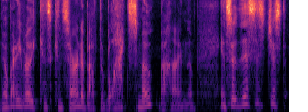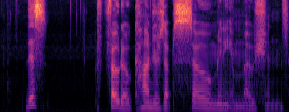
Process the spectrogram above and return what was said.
nobody really is concerned about the black smoke behind them. And so this is just, this photo conjures up so many emotions,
